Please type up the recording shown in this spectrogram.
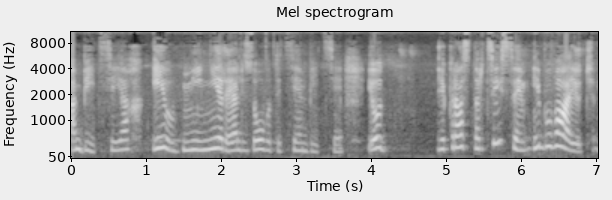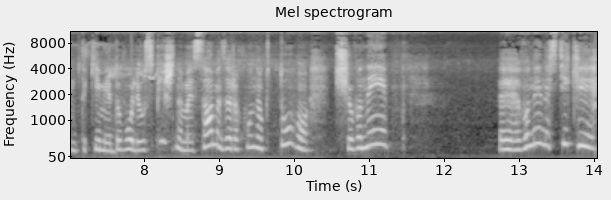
амбіціях і вмінні реалізовувати ці амбіції. І от якраз нарциси і бувають такими доволі успішними саме за рахунок того, що вони, е, вони настільки.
